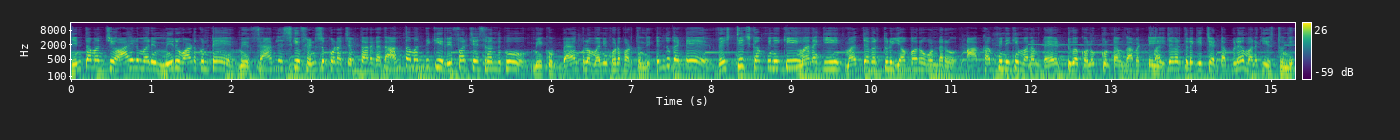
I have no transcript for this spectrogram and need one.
ఇంత మంచి ఆయిల్ మరి మీరు వాడుకుంటే మీ ఫ్యామిలీస్కి ఫ్రెండ్స్ కూడా చెప్తారు కదా. అంత మందికి రిఫర్ చేసినందుకు మీకు బ్యాంకులో మనీ కూడా పడుతుంది. ఎందుకంటే వెస్టేజ్ కంపెనీకి మనకి మధ్యవర్తులు ఎవ్వరు ఉండరు. ఆ కంపెనీకి మనం డైరెక్ట్గా కొనుక్కుంటాం కాబట్టి మధ్యవర్తులకు ఇచ్చే డబ్బులే మనకి ఇస్తుంది.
